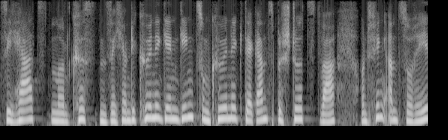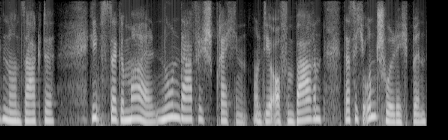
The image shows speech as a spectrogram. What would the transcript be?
Sie herzten und küssten sich, und die Königin ging zum König, der ganz bestürzt war, und fing an zu reden und sagte Liebster Gemahl, nun darf ich sprechen und dir offenbaren, dass ich unschuldig bin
